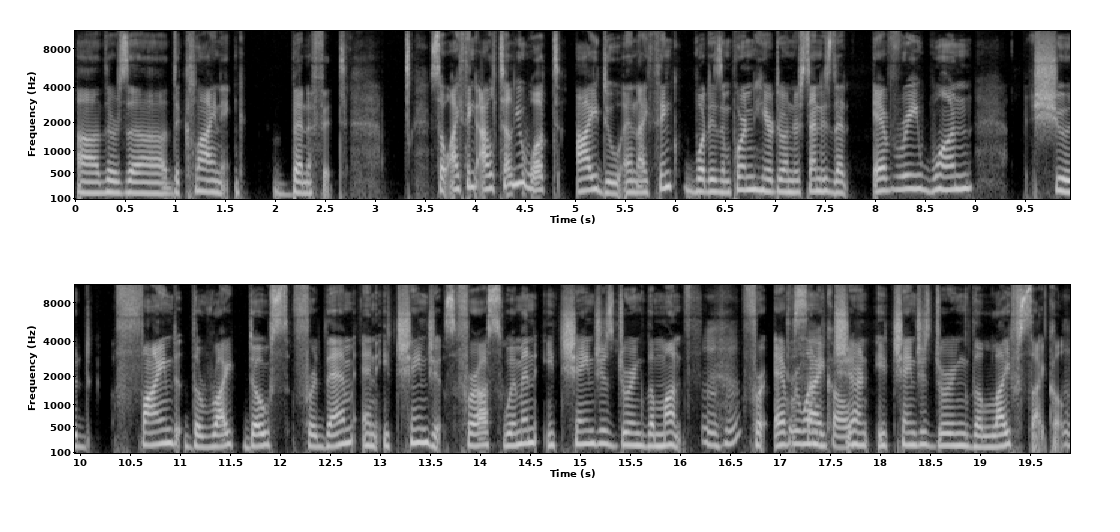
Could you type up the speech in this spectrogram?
uh, there's a declining benefit. So I think I'll tell you what I do. And I think what is important here to understand is that everyone should find the right dose for them and it changes. For us women, it changes during the month. hmm For everyone, it, chan- it changes during the life cycle.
